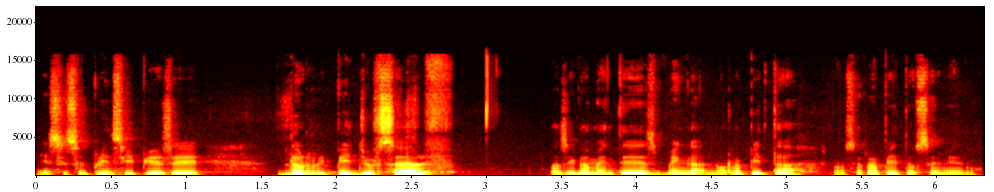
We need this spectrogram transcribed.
ese es el principio de ese Don't repeat yourself. Básicamente es, venga, no repita, no se repita usted mismo.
